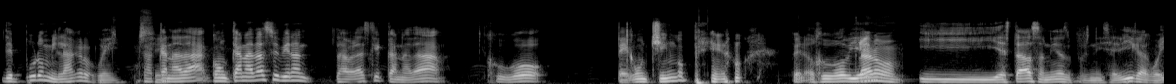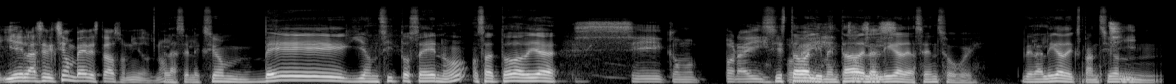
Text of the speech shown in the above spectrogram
de puro milagro, güey. O sea, Sí. Canadá, con Canadá se hubieran, la verdad es que Canadá jugó, pegó un chingo, pero, pero jugó bien. Claro, Y Estados Unidos, pues ni se diga, güey. Y la selección B de Estados Unidos, ¿no? la selección B-C, ¿no? O sea, todavía Sí, como por ahí. sí estaba ahí. alimentada de la liga de ascenso, güey. De la liga de expansión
